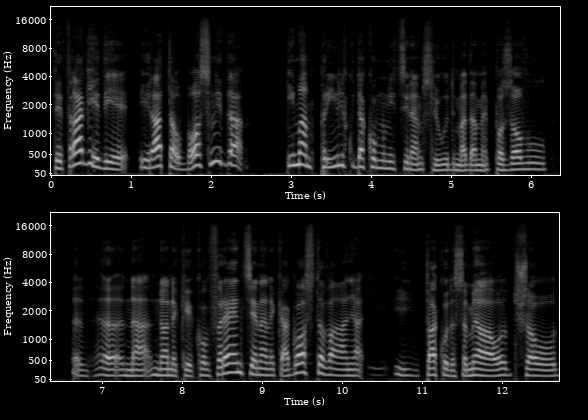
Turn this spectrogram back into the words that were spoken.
te tragedije i rata u Bosni da imam priliku da komuniciram s ljudima, da me pozovu e, e, na, na neke konferencije, na neka gostovanja i, i tako da sam ja odšao od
